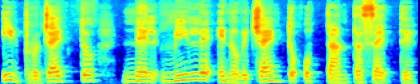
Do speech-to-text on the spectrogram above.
il progetto nel 1987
